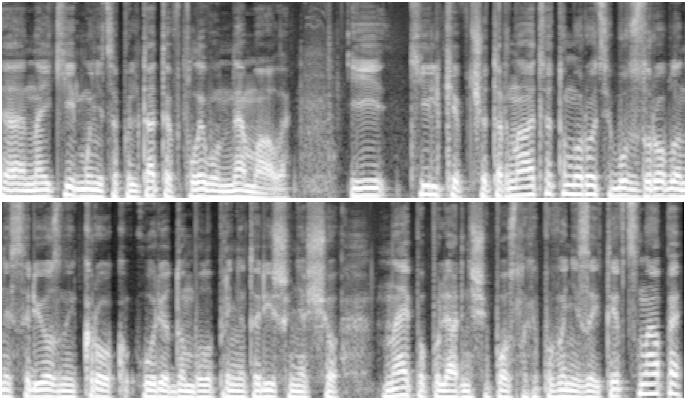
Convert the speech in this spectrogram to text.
е, на які муніципалітети впливу не мали. І тільки в 2014 році був зроблений серйозний крок. Урядом було прийнято рішення, що найпопулярніші послуги повинні зайти в ЦНАПи.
